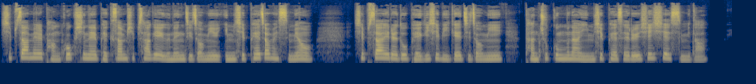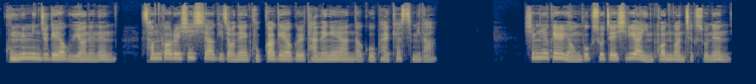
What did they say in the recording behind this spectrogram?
13일 방콕 시내 134개 은행 지점이 임시 폐점했으며 14일에도 122개 지점이 단축 근무나 임시 폐쇄를 실시했습니다. 국민민주개혁위원회는 선거를 실시하기 전에 국가개혁을 단행해야 한다고 밝혔습니다. 16일 영국 소재 시리아 인권관측소는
